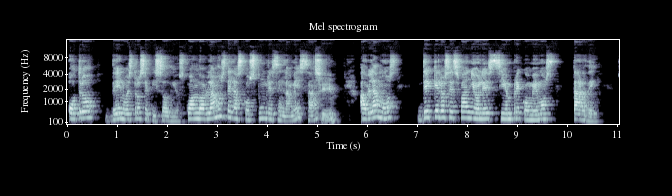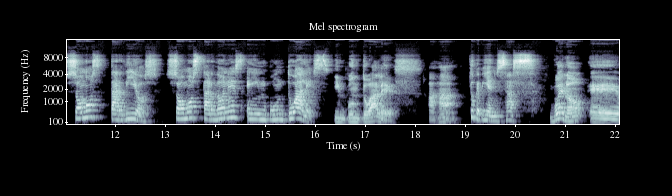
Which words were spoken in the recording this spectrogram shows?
otro de nuestros episodios. Cuando hablamos de las costumbres en la mesa, Sí. hablamos de que los españoles siempre comemos tarde. Somos tardíos, somos tardones e impuntuales. Impuntuales. Ajá. ¿Tú qué piensas? Bueno, eh,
